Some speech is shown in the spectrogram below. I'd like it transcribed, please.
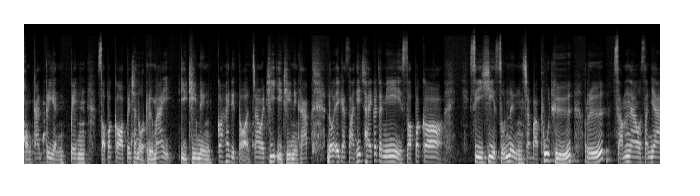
ของการเปลี่ยนเป็นสปกรเป็นโฉนดหรือไม่อีกทีหนึ่งก็ให้ติดต่อเจ้าหน้าที่อีกทีหนึ่งครับ โดยเอกสารที่ใช้ก็จะมีสปก 4ขีด01 ฉบับผู้ถือ หรือสำเนาสัญญา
